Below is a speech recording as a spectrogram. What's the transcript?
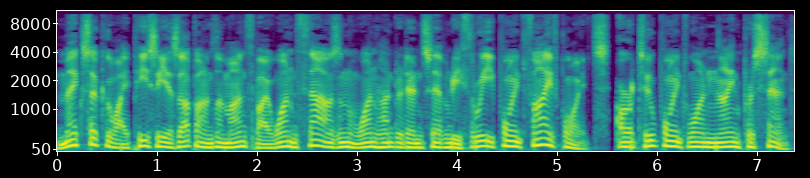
Mexico IPC is up on the month by 1,173.5 points, or 2.19%.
